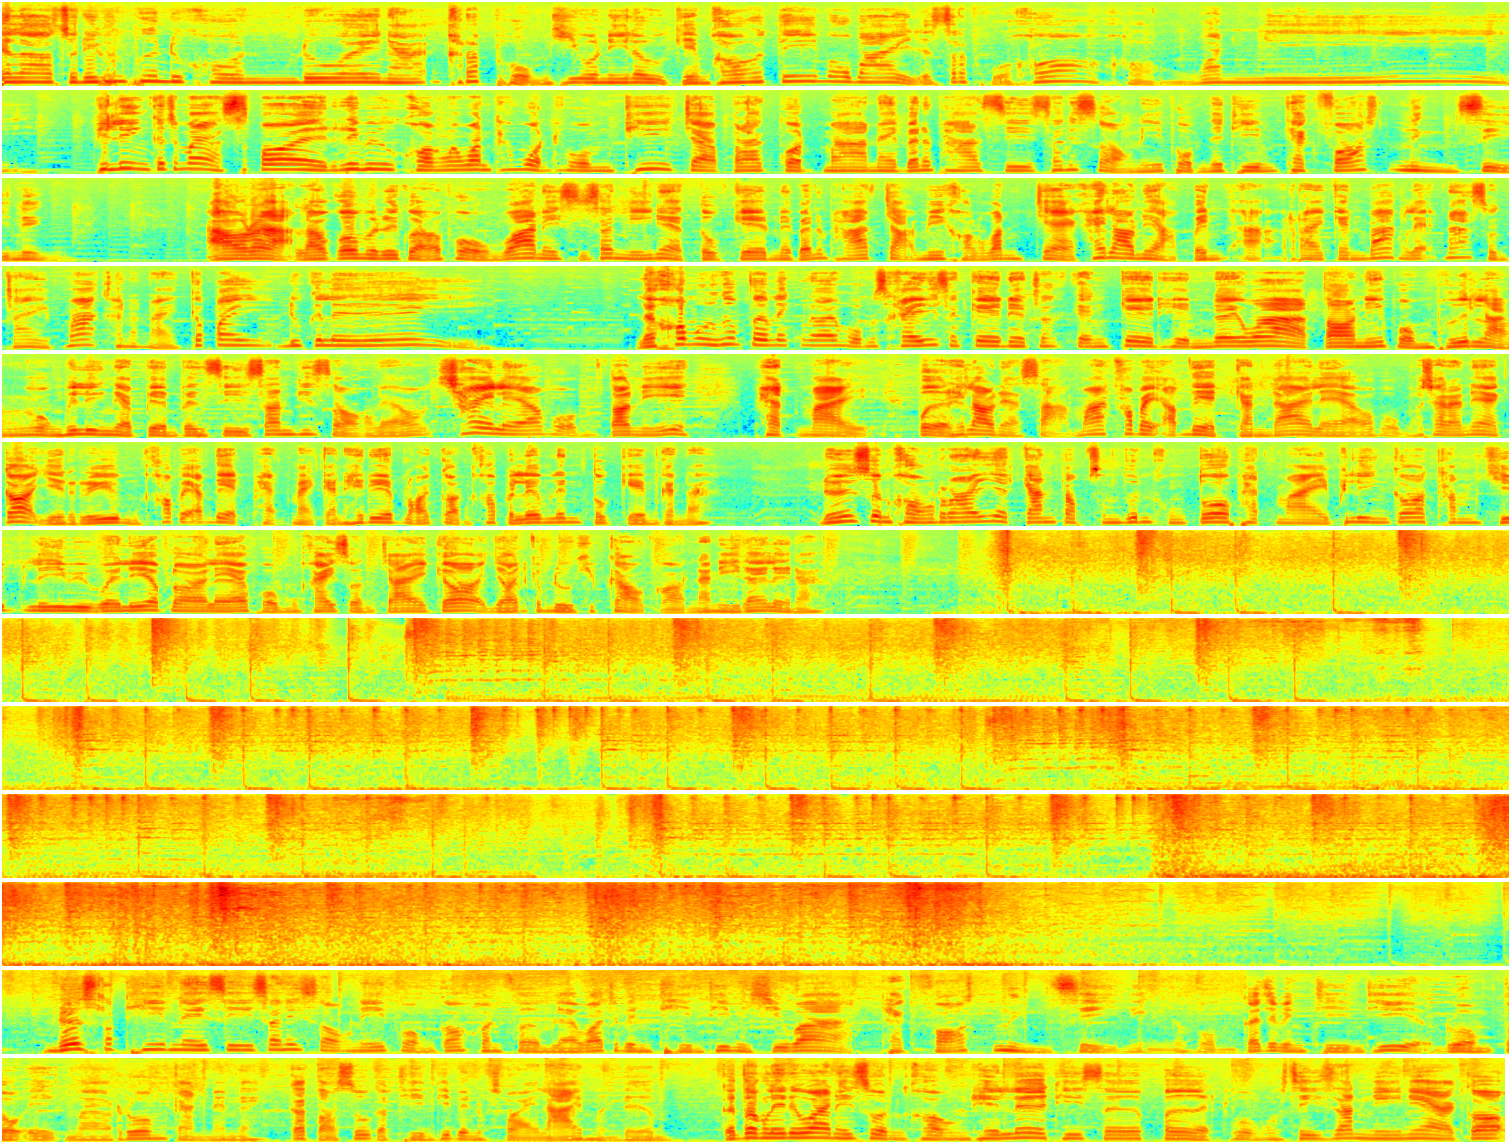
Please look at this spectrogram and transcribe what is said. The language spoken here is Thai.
กลาสวัสดีเพื่อนๆทุกคนด้วยนะครับผมที่วันนี้เราอยู่เกม Call of Duty Mobile และสำหรับหัวข้อของวันนี้พี่ลิงก็จะมาสปอยรีวิวของรางวัลทั้งหมดผมที่จะปรากฏมาใน Battle Pass ซีซั่นที่ 2 นี้ผมในทีม Tag Force 141 เอาล่ะเราก็มาดูกว่าครับผมว่าในซีซั่นนี้เนี่ย ตัวเกมใน Battle Pass จะมีของรางวัลแจกให้เราเนี่ย เป็นอะไรกันบ้างและน่าสนใจมากขนาดไหนก็ไปดูกันเลย แล้วข้อมูลเพิ่มเติมเล็กน้อยผมใครที่สังเกตเนี่ยจะสังเกตเห็นได้ว่าตอนนี้ผมพื้นหลังของพี่ลิงเนี่ยเปลี่ยนเป็นซีซั่นที่ 2 แล้ว ใช่แล้วผมตอนนี้แพทใหม่ เปิดให้เราเนี่ยสามารถเข้าไปอัปเดตกันได้แล้วผมเพราะฉะนั้นเนี่ยก็อย่าลืมเข้าไปอัปเดตแพทใหม่กันให้เรียบร้อยก่อนเข้าไปเริ่มเล่นตัวเกมกันนะโดยส่วนของรายละเอียดการปรับสมดุลของตัวแพทใหม่พี่ลิงก็ทำคลิปรีวิวไว้เรียบร้อยแล้ว ผมใครสนใจก็ย้อนกลับดูคลิปเก่าก่อนหน้านี้ได้เลยนะ โดยสำหรับทีมในซีซั่นที่ 2 นี้ผมก็คอนเฟิร์มแล้วว่าจะเป็นทีมที่มีชื่อว่า Tag Force 141ครับผมก็จะเป็นทีมที่รวมตัวเอกมาร่วมกันนั่นนะก็ต่อสู้กับทีมที่เป็นฝ่ายร้ายเหมือนเดิม ก็ต้องเรียกได้ว่าในส่วนของเทเลอร์ทีเซอร์เปิดของซีซั่นนี้เนี่ยก็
